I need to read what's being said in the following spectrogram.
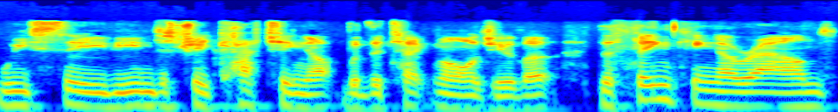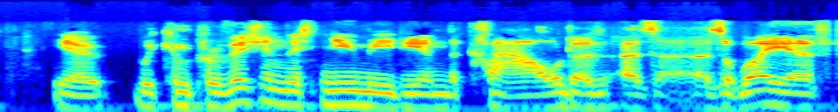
we see the industry catching up with the technology, the, the thinking around, you know, we can provision this new medium, the cloud, as, as, a, as a way of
